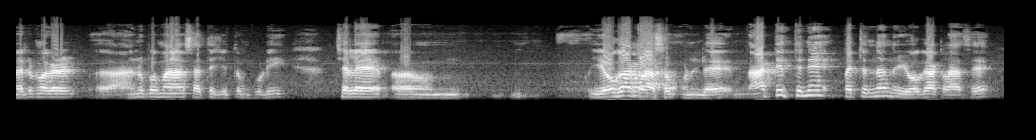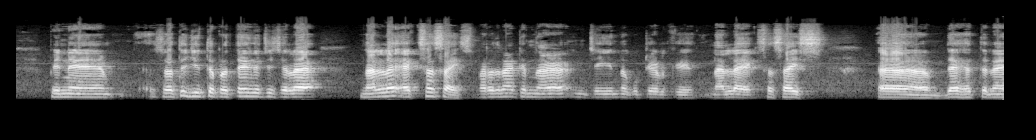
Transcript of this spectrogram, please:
മരുമകൾ അനുപമ സത്യജിത്തും കൂടി ചില യോഗ ക്ലാസ് ഉണ്ട്. നാട്യത്തിന് പറ്റുന്ന യോഗ ക്ലാസ്. പിന്നെ സത്യജിത്ത് പ്രത്യേകിച്ച് ചില നല്ല എക്സസൈസ് ഭരതനാട്യം ചെയ്യുന്ന കുട്ടികൾക്ക് നല്ല എക്സസൈസ് ദേഹത്തിനെ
